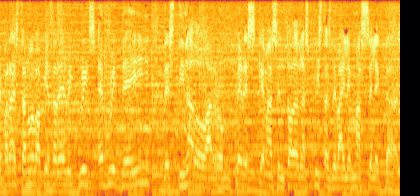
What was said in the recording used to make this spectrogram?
Para esta nueva pieza de Eric Pritz Every Day, destinado a romper esquemas en todas las pistas de baile más selectas.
